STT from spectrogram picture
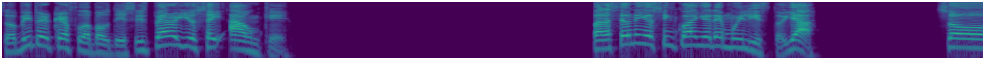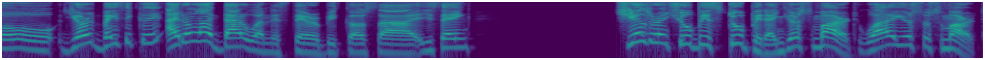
So be very careful about this. It's better you say aunque. Para ser un niño de 5 años eres muy listo. Yeah. So you're basically, I don't like that one, Esther, because uh, you're saying children should be stupid and you're smart. Why are you so smart?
